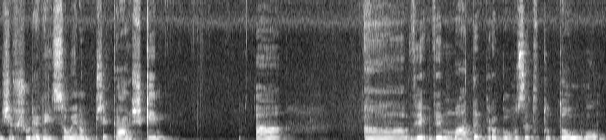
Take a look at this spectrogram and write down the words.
že všude nejsou jenom překážky a uh, vy, vy mu máte probouzet tu touhu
